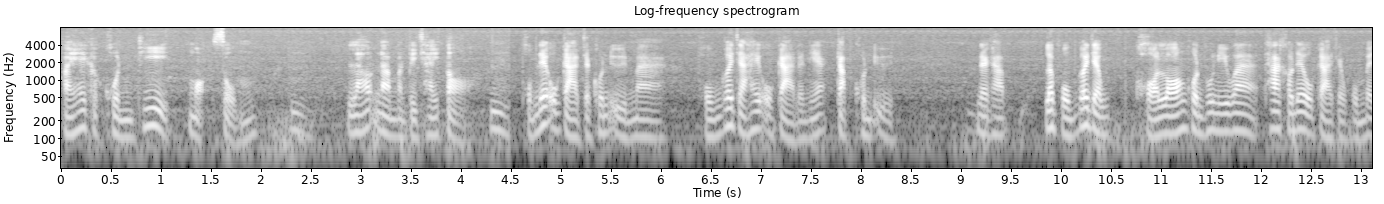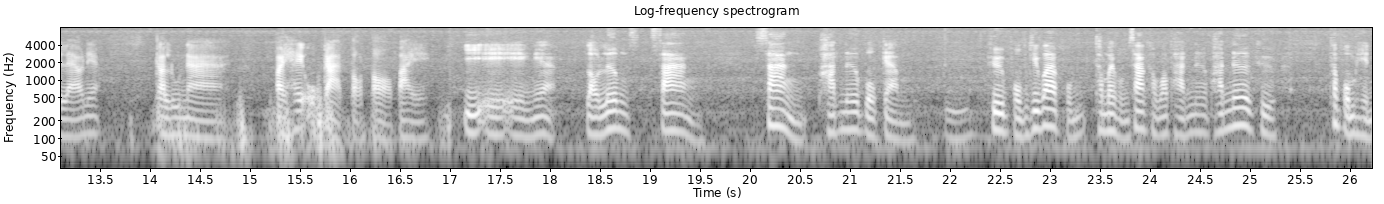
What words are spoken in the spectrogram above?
ไปให้กับคนที่เหมาะสมอืมแล้วนำมันไปใช้ต่ออืมผมได้โอกาสจากคนอื่นมา ผมก็จะให้โอกาสอันเนี้ยกับคนอื่นนะครับ แล้วผมก็จะขอร้องคนพวกนี้ว่า ถ้าเขาได้โอกาสจากผมไปแล้วเนี่ย กรุณาไปให้โอกาสต่อๆไป EA เองเนี่ย เราเริ่มสร้างสร้าง partner program อืมคือผมคิดว่าผมทำไมผมสร้างคำว่า partner partner คือ ถ้าผมเห็น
